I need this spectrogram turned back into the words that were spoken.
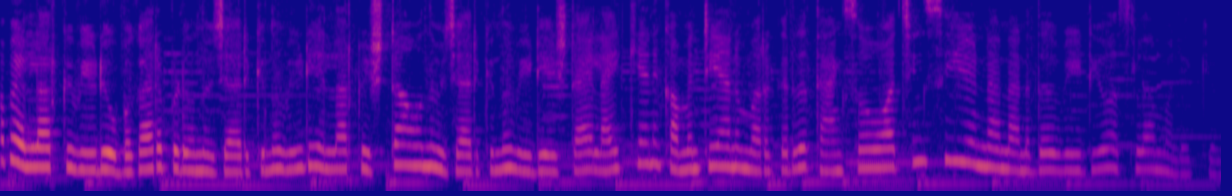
അപ്പോൾ എല്ലാവർക്കും വീഡിയോ ഉപകാരപ്പെടുമെന്ന് വിചാരിക്കുന്നു. വീഡിയോ എല്ലാവർക്കും ഇഷ്ടമാവുമെന്ന് വിചാരിക്കുന്നു. വീഡിയോ ഇഷ്ടമായ ലൈക്ക് ചെയ്യാനും കമന്റ് ചെയ്യാനും മറക്കരുത്. Thanks for watching see you ഞാൻ അനദർ വീഡിയോ അസ്സാം വലൈക്കും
